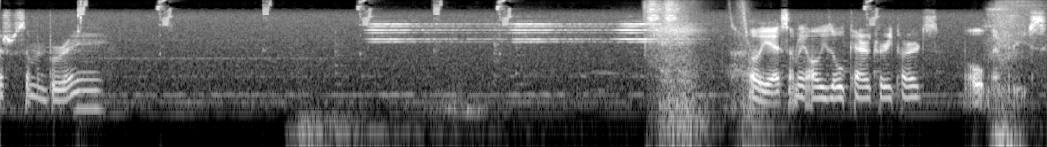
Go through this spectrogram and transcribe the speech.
Special summon Burei. Oh yeah, summoning all these old character cards. Old memories.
